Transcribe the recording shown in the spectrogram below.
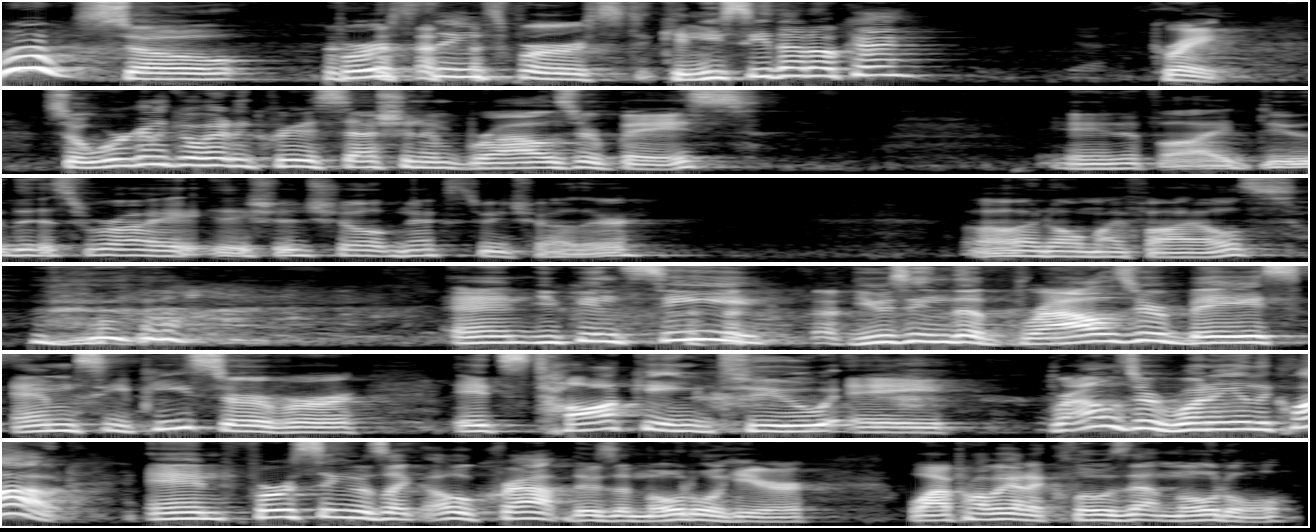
Woo! So first things first, can you see that okay? Great. So we're gonna go ahead and create a session in Browserbase. And if I do this right, they should show up next to each other uh, in all my files. and you can see using the Browserbase MCP server, it's talking to a browser running in the cloud. And first thing was like, oh crap, there's a modal here. Well, I probably gotta close that modal.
